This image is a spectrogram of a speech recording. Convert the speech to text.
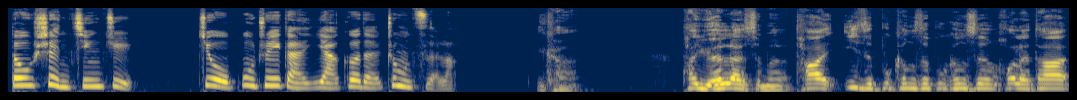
都甚惊惧，就不追赶雅各的众子了。你看，他原来什么？他一直不吭声，不吭声。后来他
